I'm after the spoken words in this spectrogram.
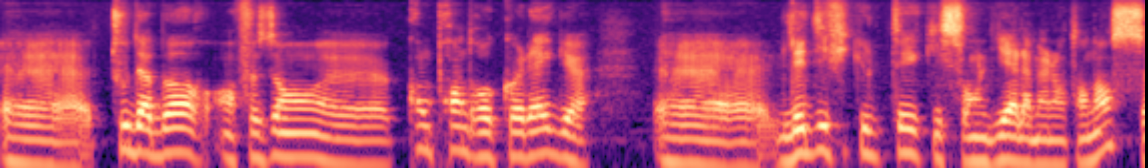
euh, tout d'abord en faisant comprendre aux collègues les difficultés qui sont liées à la malentendance,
